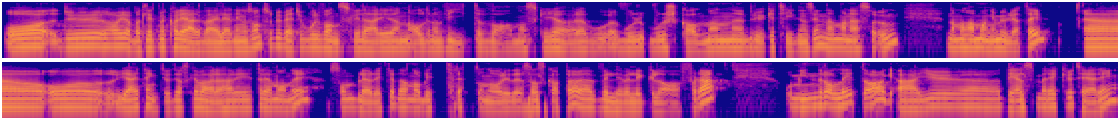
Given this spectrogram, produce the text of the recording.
Og du har jobbet litt med karriereveiledning og sånt, så du vet jo hvor vanskelig det er i den alderen å vite hva man skal gjøre. Hvor, hvor skal man eh, bruke tiden sin når man er så ung, når man har mange muligheter. Uh, og jeg tenkte jo at jeg skal være her i tre måneder. Sånn ble det ikke. Det har nå blitt 13 år i det selskapet, og jeg er veldig, veldig glad for det. Og min rolle i dag er jo uh, dels med rekruttering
